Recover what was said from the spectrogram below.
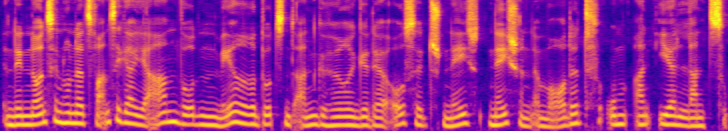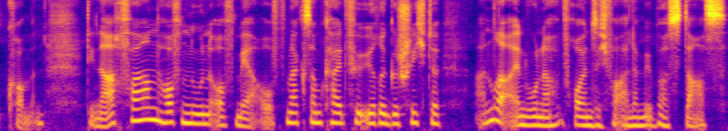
In den 1920er Jahren wurden mehrere Dutzend Angehörige der Osage Nation ermordet, um an ihr Land zu kommen. Die Nachfahren hoffen nun auf mehr Aufmerksamkeit für ihre Geschichte. Andere Einwohner freuen sich vor allem über Stars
